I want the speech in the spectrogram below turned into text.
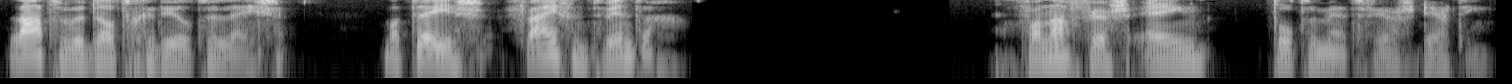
Laten we dat gedeelte lezen. Matthäus 25 vanaf vers 1 tot en met vers 13.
